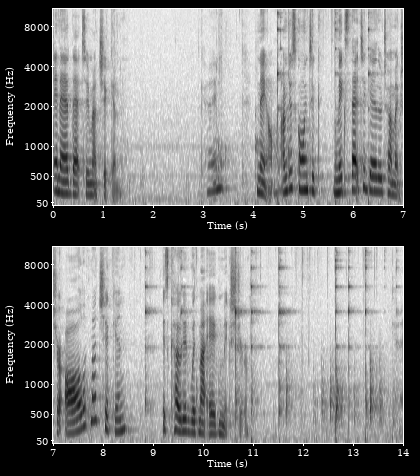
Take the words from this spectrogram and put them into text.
and add that to my chicken. Okay. Now, I'm just going to mix that together to make sure all of my chicken is coated with my egg mixture. Okay.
